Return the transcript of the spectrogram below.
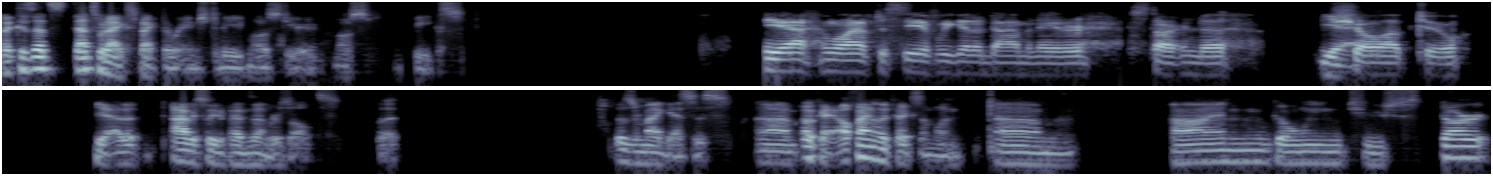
Because that's that's what I expect the range to be most year, most weeks. Yeah, we'll have to see if we get a Dominator starting to Yeah, show up too. yeah. That obviously depends on results, but those are my guesses. Um, okay, I'll finally pick someone. Um, I'm going to start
